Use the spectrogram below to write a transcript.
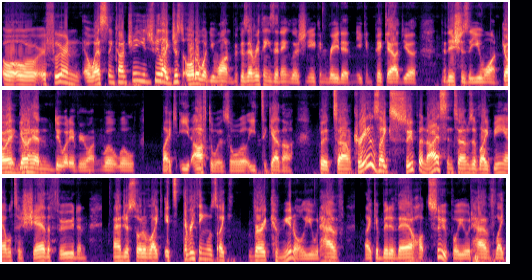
or, or if we were in a Western country, you'd just be like, just order what you want because everything's in English and you can read it and you can pick out your the dishes that you want. Go ahead, go mm-hmm. ahead and do whatever you want. We'll we'll like eat afterwards or we'll eat together. But um, Korea is like super nice in terms of like being able to share the food and and just sort of like it's everything was like very communal. You would have like a bit of their hot soup, or you would have like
